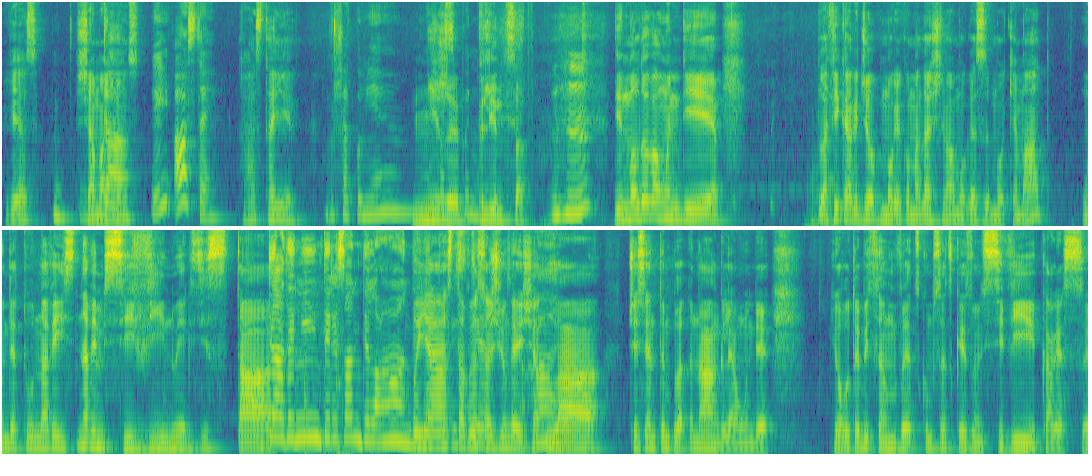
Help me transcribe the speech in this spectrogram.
vezi? Și am da. ajuns. Ei, asta e. Asta e, Așa cum e. așa Nije spune. plința. Mhm. Din Moldova, unde la fiecare job m-a recomandat cineva, m-a găsit, m-a chemat, unde tu n-aveai, n-avem CV, nu exista. Da, dar e interesant de la Anglia. Păi asta vreau să ajung aici, Hai. la ce se întâmplă în Anglia, unde eu au trebuit să învăț cum să-ți creezi un CV care să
